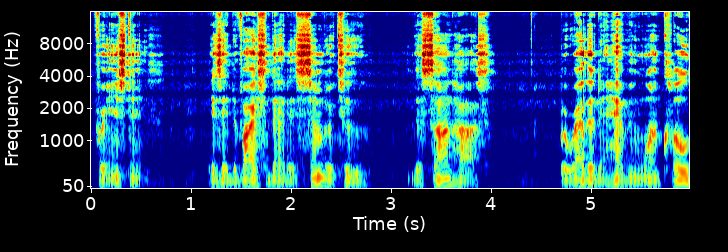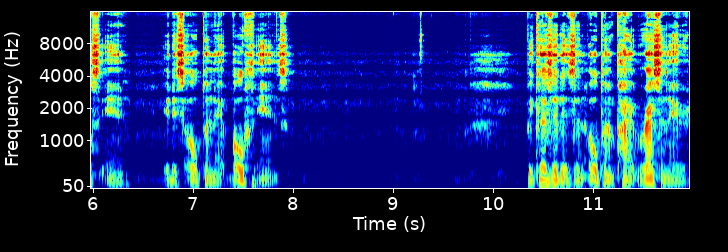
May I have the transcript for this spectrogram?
for instance, is a device that is similar to the Sondhaus, but rather than having one closed end, it is open at both ends. Because it is an open pipe resonator,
